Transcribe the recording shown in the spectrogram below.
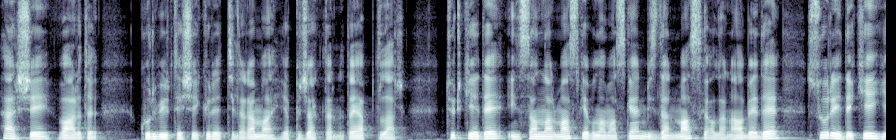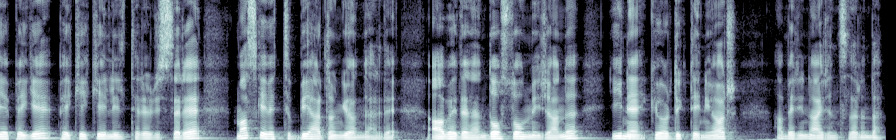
her şey vardı. Kuru bir teşekkür ettiler ama yapacaklarını da yaptılar. Türkiye'de insanlar maske bulamazken bizden maske alan ABD, Suriye'deki YPG, PKK'li teröristlere maske ve tıbbi yardım gönderdi. ABD'den dost olmayacağını yine gördük deniyor haberin ayrıntılarında.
